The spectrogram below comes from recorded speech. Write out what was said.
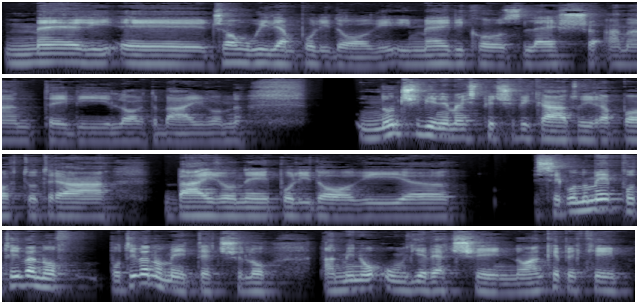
Mary e John William Polidori, il medico slash amante di Lord Byron. Non ci viene mai specificato il rapporto tra Byron e Polidori. Secondo me potevano, potevano mettercelo almeno un lieve accenno, anche perché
